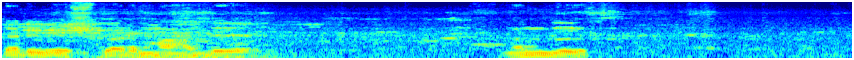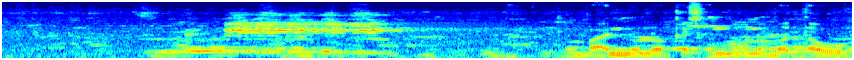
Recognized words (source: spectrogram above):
દરવેશ્વર મહાદેવ મંદિર. તો બહારનું લોકેશન તમને બતાવું.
